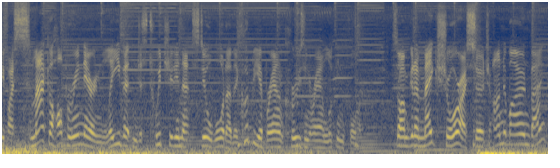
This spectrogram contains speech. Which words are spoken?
if I smack a hopper in there and leave it and just twitch it in that still water, there could be a brown cruising around looking for it. So I'm going to make sure I search under my own bank,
